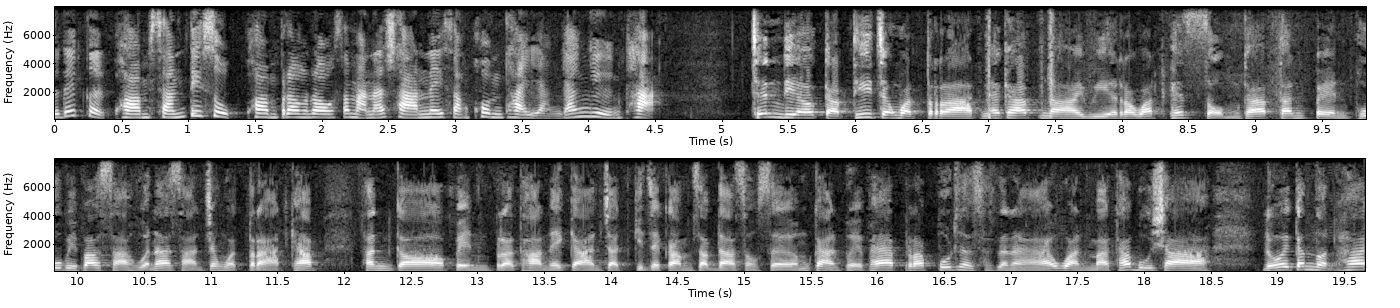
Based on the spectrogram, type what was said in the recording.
จะได้เกิดความสันติสุข ความปรองดองสมานฉันท์ในสังคมไทยอย่างยั่งยืนค่ะ เช่นเดียวกับที่จังหวัดตราดนะครับ นายวีรวัตรเพชรสมครับ ท่านเป็นผู้พิพากษาหัวหน้าศาลจังหวัดตราดครับ ท่านก็เป็นประธานในการจัดกิจกรรมสัปดาห์ส่งเสริม การเผยแพร่พระพุทธศาสนาวันมาฆบูชา โดยกำหนดให้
